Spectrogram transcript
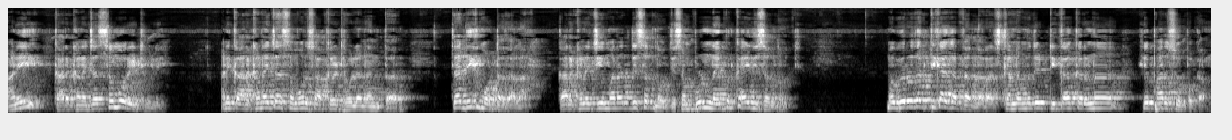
आणि कारखान्याच्या समोरही ठेवली. आणि कारखान्याच्या समोर साखर ठेवल्यानंतर त्या ढीग मोठा झाला. कारखान्याची इमारत दिसत नव्हती. संपूर्ण नाही पण काही दिसत नव्हती. मग विरोधक टीका करतात ना राजकारणामध्ये टीका करणं हे फार सोपं काम.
